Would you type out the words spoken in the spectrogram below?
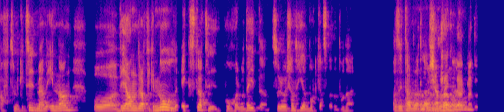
haft så mycket tid med henne innan. Och vi andra fick noll extra tid på själva dejten. Så det känns helt bortkastat att vara där. Alltså i termer att lära känna köper det argumentet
